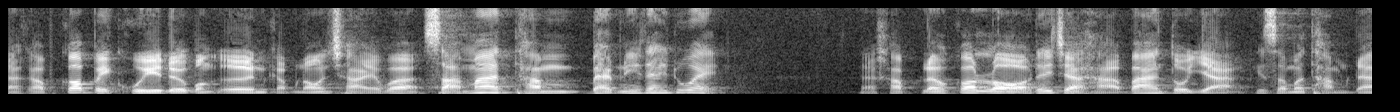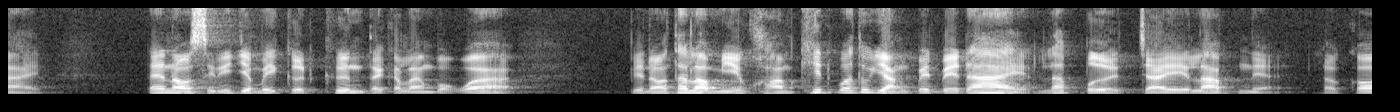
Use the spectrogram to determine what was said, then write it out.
นะครับก็ไปคุยโดยบังเอิญกับน้องชายว่าสามารถทำแบบนี้ได้ด้วยนะครับแล้วก็รอที่จะหาบ้านตัวอย่างที่สามารถทำได้ แน่นอนสิ่งนี้ยังไม่เกิดขึ้น แต่กำลังบอกว่าพี่น้องถ้าเรามีความคิดว่าทุกอย่างเป็นไปได้ และเปิดใจรับเนี่ยแล้วก็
